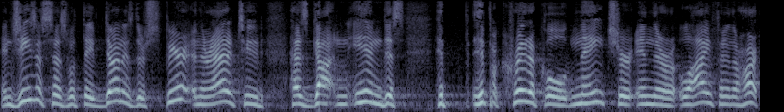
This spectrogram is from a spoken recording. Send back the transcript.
And Jesus says what they've done is their spirit and their attitude has gotten in this hip- hypocritical nature in their life and in their heart.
